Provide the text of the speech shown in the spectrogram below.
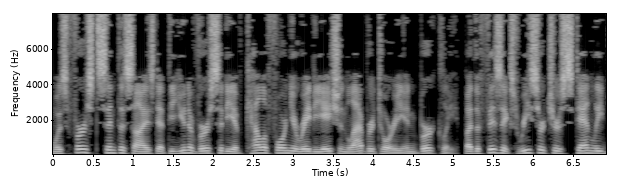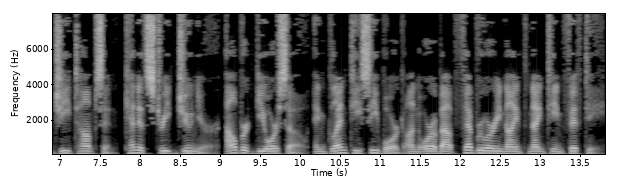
was first synthesized at the University of California Radiation Laboratory in Berkeley, by the physics researchers Stanley G. Thompson, Kenneth Street, Jr., Albert Ghiorso, and Glenn T. Seaborg on or about February 9, 1950.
